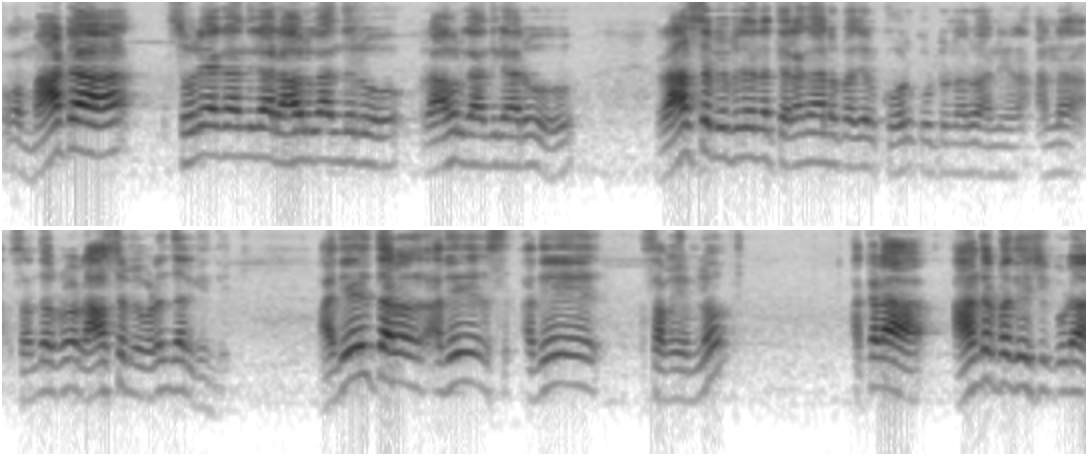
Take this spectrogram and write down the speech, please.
ఒక మాట సోనియా గాంధీ గారు రాహుల్ గాంధీ రాహుల్ గాంధీ గారు రాష్ట్ర విభజన తెలంగాణ ప్రజలు కోరుకుంటున్నారు అని అన్న సందర్భంలో రాష్ట్రం ఇవ్వడం జరిగింది. అదే తర్వాత అదే అదే సమయంలో అక్కడ ఆంధ్రప్రదేశ్కి కూడా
